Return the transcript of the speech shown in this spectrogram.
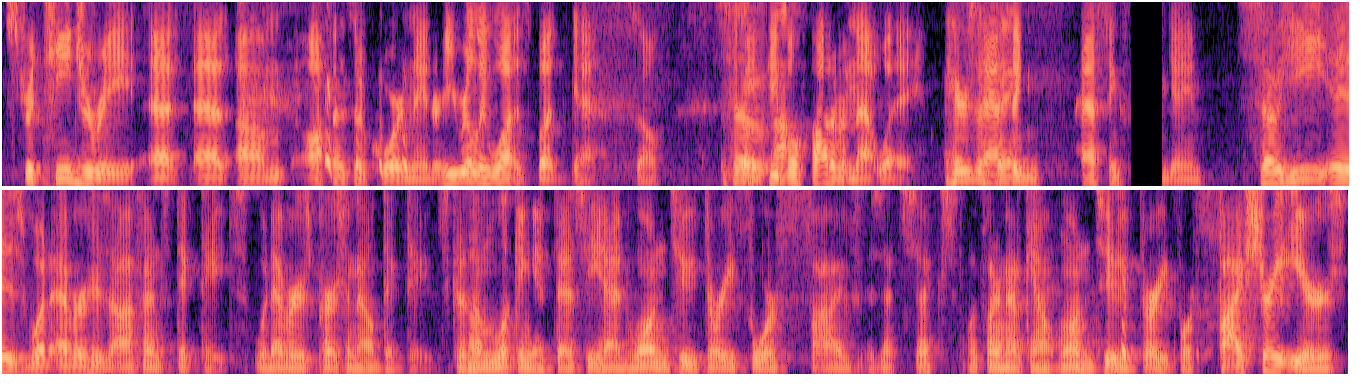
strategery at at um, offensive coordinator. He really was. But yeah, so, So, people thought of him that way. Here's the passing thing. passing game. So he is whatever his offense dictates, whatever his personnel dictates. Because I'm looking at this. He had one, two, three, four, five. Is that six? Let's learn how to count. One, two, three, four, five straight years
